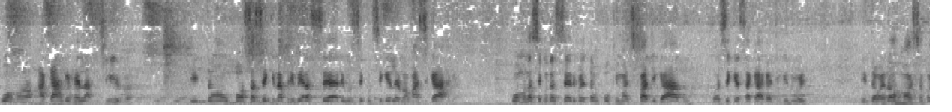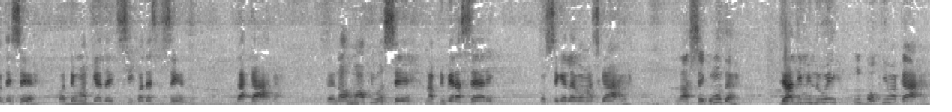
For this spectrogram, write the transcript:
como a carga é relativa, então possa ser que na primeira série você consiga levar mais carga. Como na segunda série vai estar um pouquinho mais fadigado, pode ser que essa carga diminui. Então é normal isso acontecer. Pode ter uma queda de 5 a 10% da carga. Então é normal que você, na primeira série, consiga levar mais carga. Na segunda, já diminui um pouquinho a carga.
